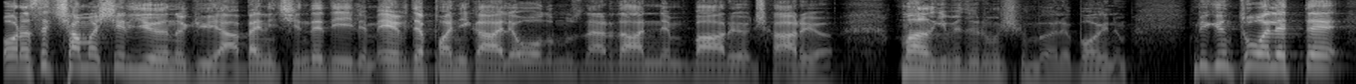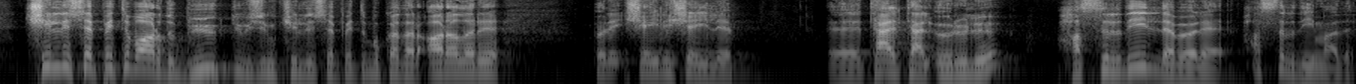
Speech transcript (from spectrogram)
Orası çamaşır yığını güya ben içinde değilim. Evde panik hali oğlumuz nerede annem bağırıyor çağırıyor. Mal gibi durmuşum böyle boynum. Bir gün tuvalette kirli sepeti vardı. Büyüktü bizim kirli sepeti bu kadar. Araları böyle şeyli şeyli. e, tel tel örülü. Hasır değil de böyle hasır diyeyim hadi.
